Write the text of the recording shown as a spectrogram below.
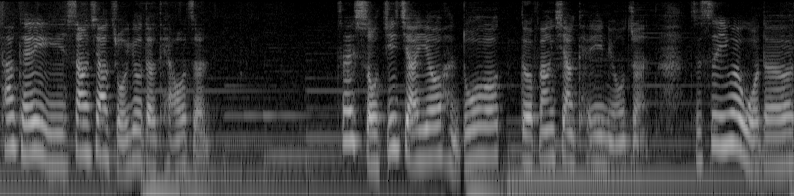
它可以上下左右的调整。在手机架也有很多的方向可以扭转，只是因为我的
